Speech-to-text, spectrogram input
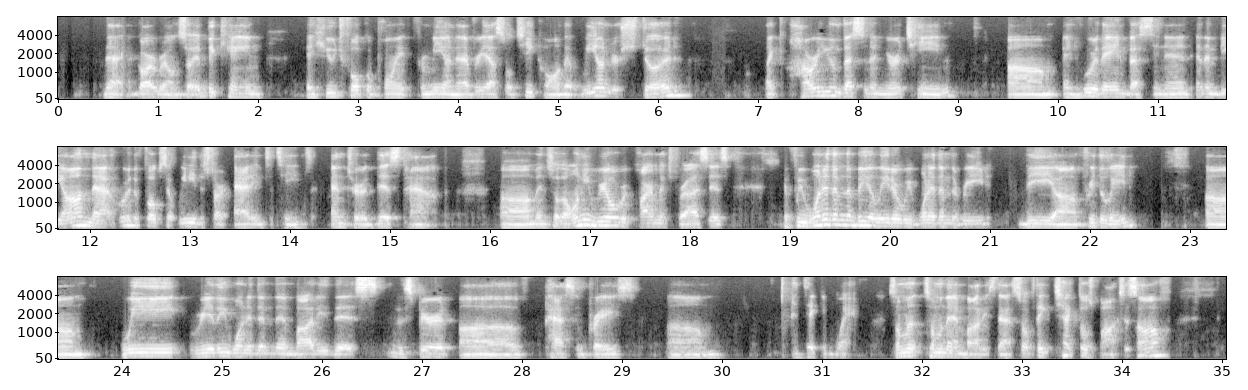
that guardrail. And so it became a huge focal point for me on every SLT call that we understood like how are you investing in your team um, and who are they investing in and then beyond that who are the folks that we need to start adding to teams enter this tab um, and so the only real requirements for us is if we wanted them to be a leader we wanted them to read the uh, Freed to Lead um, we really wanted them to embody this the spirit of passing praise um, and taking blame. Someone, someone that embodies that. So if they check those boxes off,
